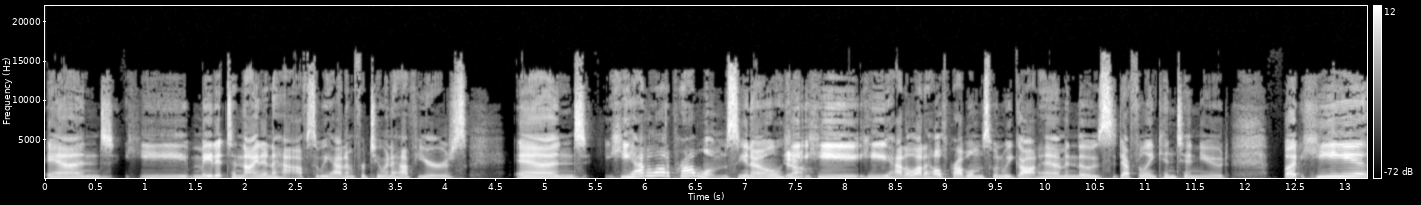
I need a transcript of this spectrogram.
and he made it to nine and a half. So we had him for two and a half years, and he had a lot of problems. You know, Yeah. he he he had a lot of health problems when we got him, and those definitely continued. But he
